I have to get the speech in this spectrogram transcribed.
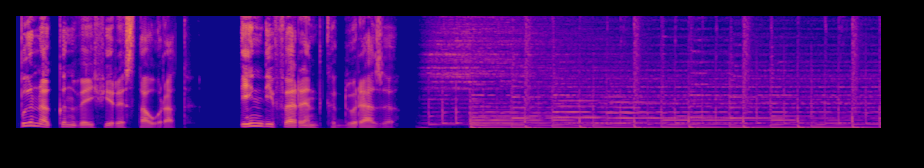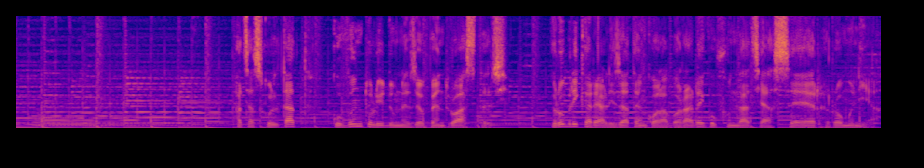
până când vei fi restaurat, indiferent cât durează. Ați ascultat Cuvântul lui Dumnezeu pentru astăzi, rubrica realizată în colaborare cu Fundația SER România.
